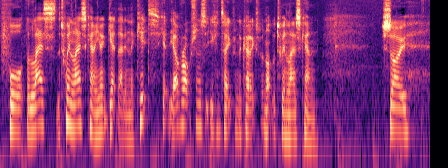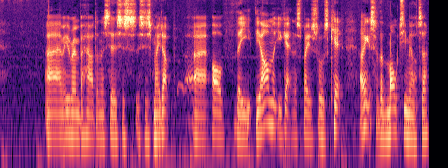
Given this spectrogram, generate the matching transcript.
for the las, the twin las cannon, you don't get that in the kit. You get the other options that you can take from the codex, but not the twin las cannon. So um, you remember how I've done this here. This is this is made up uh, of the the arm that you get in the Space Wolves kit. I think it's for the multi melter.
